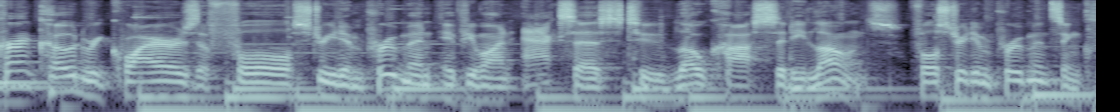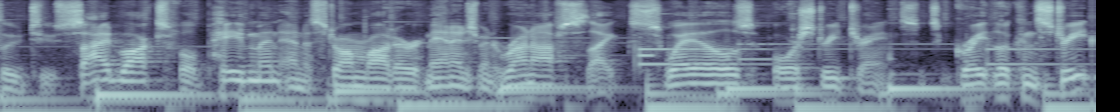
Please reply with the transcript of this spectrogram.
Current code requires a full street improvement if you want access to low-cost city loans. Full street improvements include two sidewalks, full pavement, and a stormwater management runoffs like swales or street drains. It's a great looking street,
